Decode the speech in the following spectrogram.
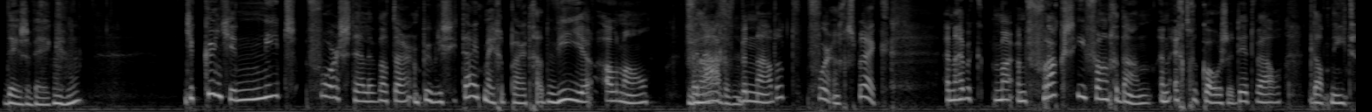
deze week... Mm -hmm je kunt je niet voorstellen wat daar een publiciteit mee gepaard gaat. Wie je allemaal benadert voor een gesprek. En daar heb ik maar een fractie van gedaan. En echt gekozen, dit wel, dat niet.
